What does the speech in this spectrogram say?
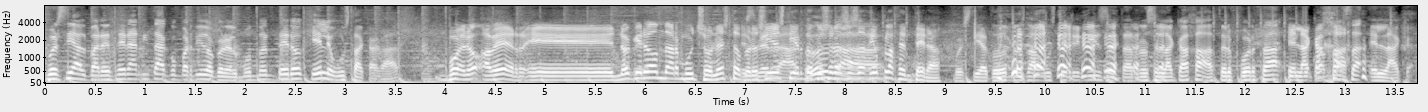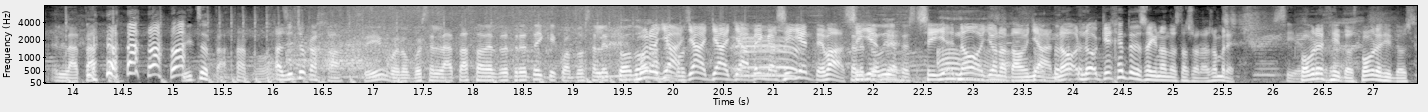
Pues sí, al parecer Anita ha compartido con el mundo entero que le gusta cagar. Bueno, a ver, eh, no quiero andar mucho en esto, Es pero sí es cierto que es una sensación placentera. Pues sí, a todos nos da gusto sentarnos en la caja, hacer fuerza. ¿En la caja? En la, ca- en la taza. He dicho taza, ¿no? Has dicho caja. Sí, bueno, pues en la taza del retrete y que cuando sale todo. Bueno, ya, ya, ya, ya. Venga, siguiente, va, siguiente. haces, ah. No, Jonathan, ya. No, no, ¿Qué gente desayunando a estas horas, hombre? Sí, Pobrecitos, pobrecitos.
